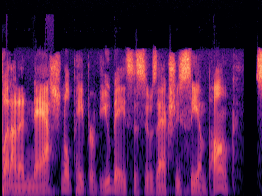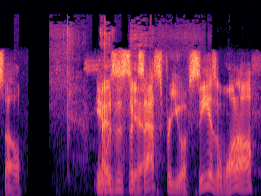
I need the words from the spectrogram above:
but on a national pay per view basis, it was actually CM Punk. So it I- was a success for UFC as a one off.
